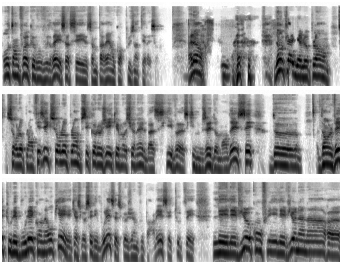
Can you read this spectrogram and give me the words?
autant de fois que vous voudrez, et ça, ça me paraît encore plus intéressant. Alors, donc là, il y a le plan sur le plan physique, sur le plan psychologique, émotionnel. Bah, ce, qui ce qui nous est demandé, c'est de d'enlever tous les boulets qu'on a au pied. Et qu'est-ce que c'est les boulets? C'est ce que je viens de vous parler. C'est tous les, les, vieux conflits, les vieux nanars, euh,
